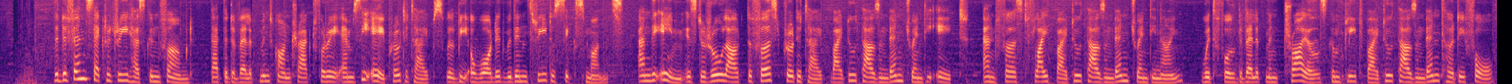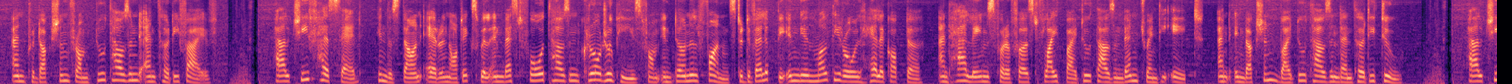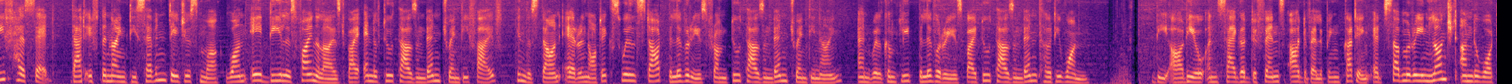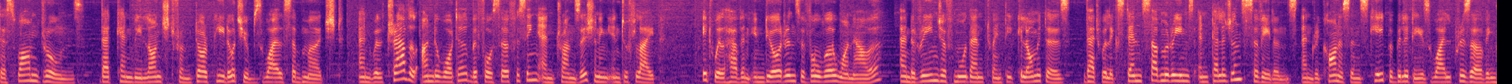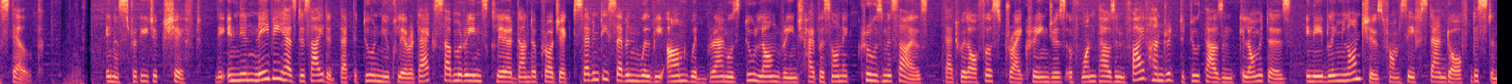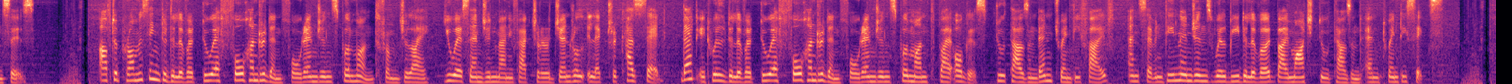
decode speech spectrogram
The Defense Secretary has confirmed that the development contract for AMCA prototypes will be awarded within 3 to 6 months, and the aim is to roll out the first prototype by 2028 and first flight by 2029, with full development trials complete by 2034 and production from 2035. HAL chief has said, Hindustan Aeronautics will invest 4,000 crore rupees from internal funds to develop the Indian multi-role helicopter, and HAL aims for a first flight by 2028 and induction by 2032. HAL chief has said, that if the 97 Tejas Mark 1A deal is finalized by end of 2025, Hindustan Aeronautics will start deliveries from 2029 and will complete deliveries by 2031. DRDO and Sagar Defense are developing cutting-edge submarine-launched underwater swarm drones that can be launched from torpedo tubes while submerged and will travel underwater before surfacing and transitioning into flight. It will have an endurance of over one hour and a range of more than 20 kilometers that will extend submarines' intelligence surveillance and reconnaissance capabilities while preserving stealth. In a strategic shift, the Indian Navy has decided that the two nuclear attack submarines cleared under Project 77 will be armed with BrahMos two long-range hypersonic cruise missiles that will offer strike ranges of 1,500 to 2,000 kilometers, enabling launches from safe standoff distances. After promising to deliver two F404 engines per month from July, US engine manufacturer General Electric has said that it will deliver two F404 engines per month by August 2025 and 17 engines will be delivered by March 2026.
